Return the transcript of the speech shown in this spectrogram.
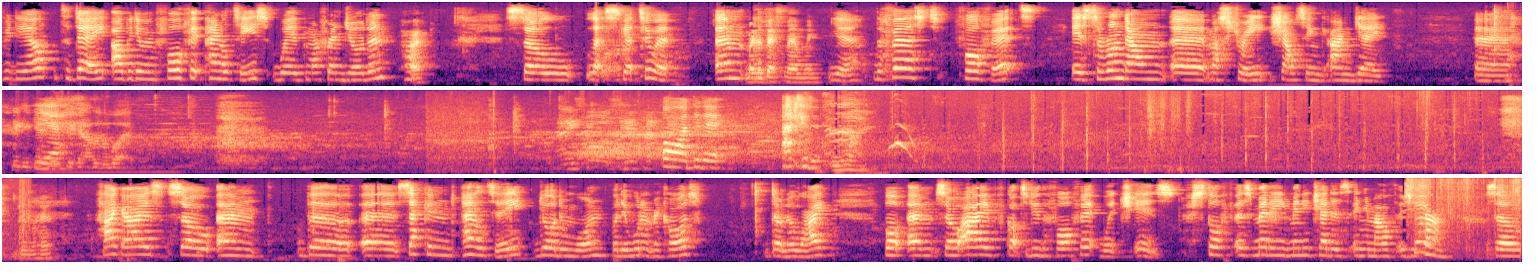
Video. Today I'll be doing forfeit penalties with my friend Jordan. Hi. So let's get to it. Um, May the best man win. yeah, the first forfeit is to run down uh, my street shouting "I'm gay." Uh, yeah. Get out of the way. And he scores. Here's Messi. oh, I did it. I did it. No. Do my hair. Hi guys. So um, the uh, second penalty Jordan won, but it wouldn't record. Don't know why. But um, so I've got to do the forfeit, which is stuff as many mini cheddars in your mouth as you So- can. So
